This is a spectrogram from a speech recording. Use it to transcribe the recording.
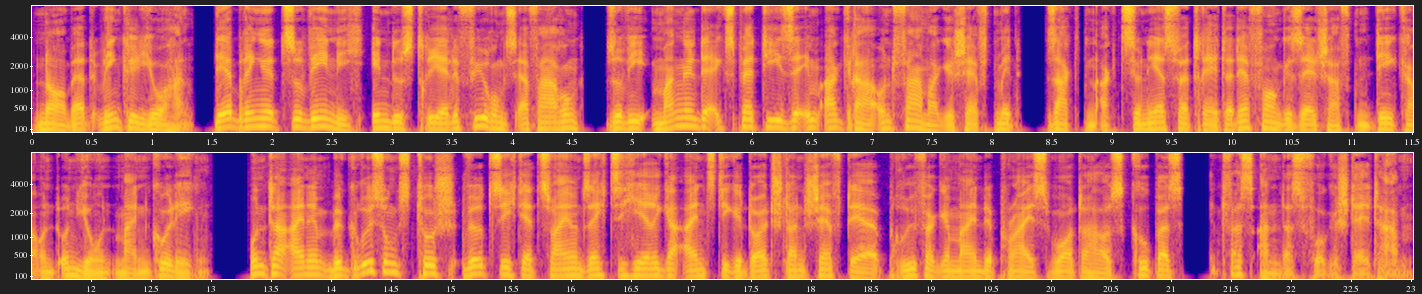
Norbert Winkeljohann. Der bringe zu wenig industrielle Führungserfahrung sowie mangelnde Expertise im Agrar- und Pharmageschäft mit, sagten Aktionärsvertreter der Fondsgesellschaften Deka und Union meinen Kollegen. Unter einem Begrüßungstusch wird sich der 62-jährige einstige Deutschlandchef der Prüfergemeinde Price Waterhouse Coopers etwas anders vorgestellt haben.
